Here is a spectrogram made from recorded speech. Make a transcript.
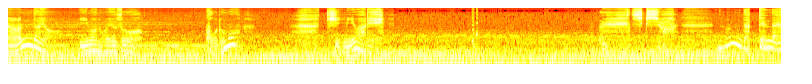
なんだよ今の映像。子供？気味悪い畜生。なんだってんだよ。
